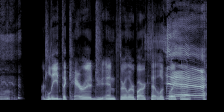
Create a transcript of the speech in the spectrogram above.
r- lead the carriage in Thriller Bark that look like that.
